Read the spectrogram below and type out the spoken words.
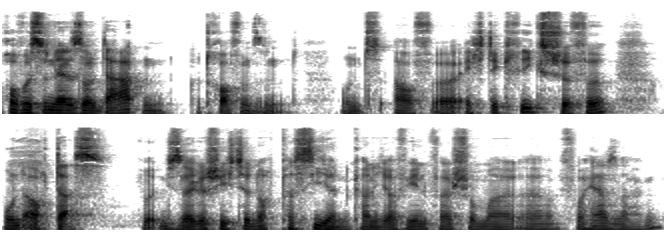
professionelle Soldaten getroffen sind und auf äh, echte Kriegsschiffe. Und auch das wird in dieser Geschichte noch passieren, kann ich auf jeden Fall schon mal äh, vorhersagen.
